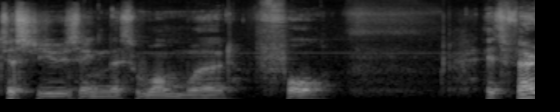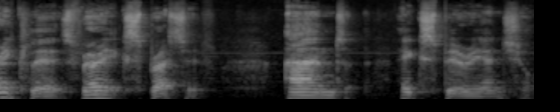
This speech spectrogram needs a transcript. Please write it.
just using this one word, for. It's very clear, it's very expressive and experiential.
